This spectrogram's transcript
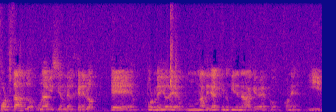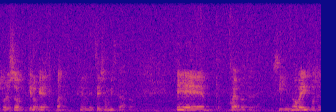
forzando una visión del género eh, por medio de un material que no tiene nada que ver con, él. Y por eso quiero que, bueno, que le echéis un vistazo. Eh, voy a proceder. Si no veis, pues eso,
